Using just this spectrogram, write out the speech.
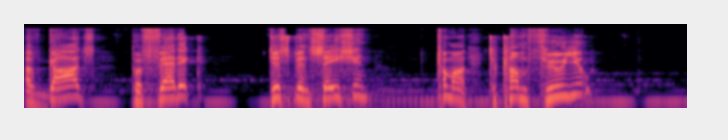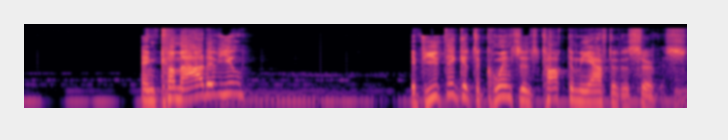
of God's prophetic dispensation, come on, to come through you and come out of you? If you think it's a coincidence, talk to me after the service.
